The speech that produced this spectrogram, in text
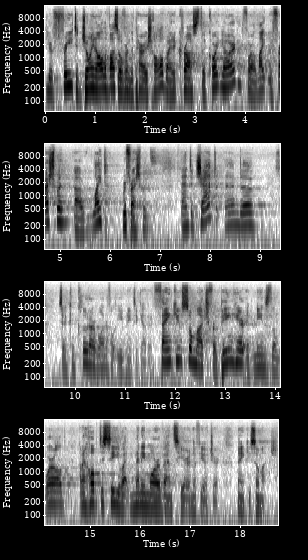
you're free to join all of us over in the parish hall right across the courtyard for a light refreshment, uh, light refreshments, and to chat and uh, to conclude our wonderful evening together. Thank you so much for being here. It means the world, and I hope to see you at many more events here in the future. Thank you so much.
